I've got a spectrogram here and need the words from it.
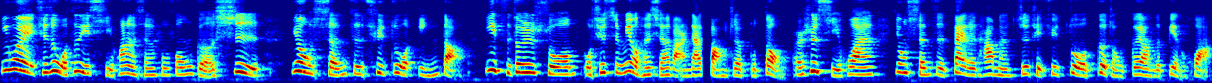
因为其实我自己喜欢的神符风格是。用绳子去做引导，意思就是说我其实没有很喜欢把人家绑着不动，而是喜欢用绳子带着他们肢体去做各种各样的变化。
